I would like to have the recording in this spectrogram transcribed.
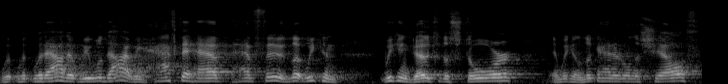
Without it, we will die. We have to have, have food. Look, we can, we can go to the store and we can look at it on the shelf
